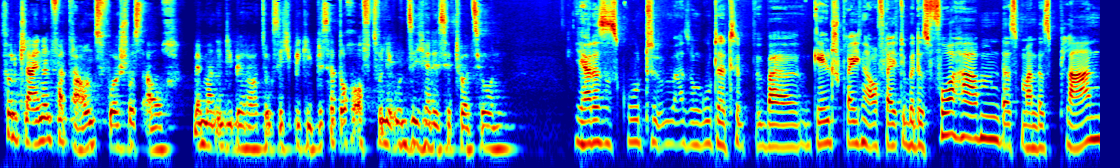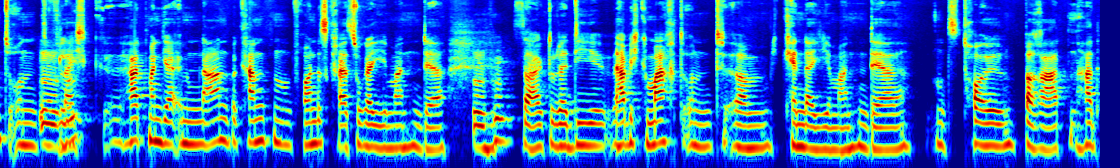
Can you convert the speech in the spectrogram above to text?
so einen kleinen Vertrauensvorschuss auch, wenn man in die Beratung sich begibt. Das ist ja doch oft so eine unsichere Situation. Ja, das ist gut. Also ein guter Tipp über Geld sprechen, auch vielleicht über das Vorhaben, dass man das plant. Und mhm. vielleicht hat man ja im nahen Bekannten- und Freundeskreis sogar jemanden, der mhm. sagt, oder die habe ich gemacht und ähm, ich kenne da jemanden, der uns toll beraten hat.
